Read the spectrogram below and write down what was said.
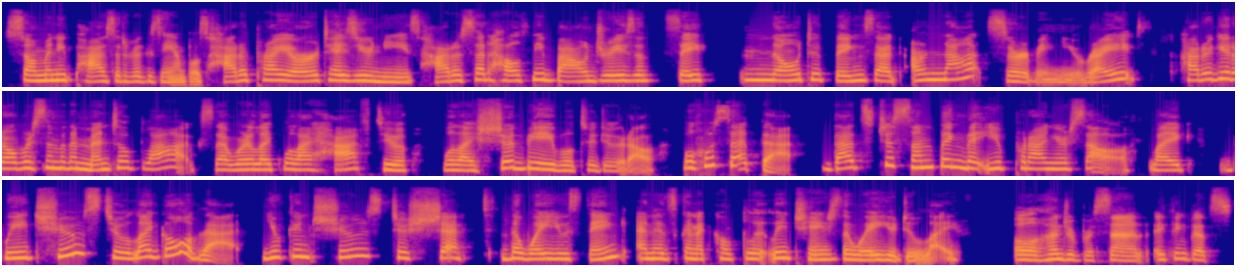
so many positive examples, how to prioritize your needs, how to set healthy boundaries and say no to things that are not serving you, right? How to get over some of the mental blocks that we're like, well, I have to. Well, I should be able to do it all. Well, who said that? That's just something that you put on yourself. Like we choose to let go of that. You can choose to shift the way you think and it's going to completely change the way you do life. Oh, 100%. I think that's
